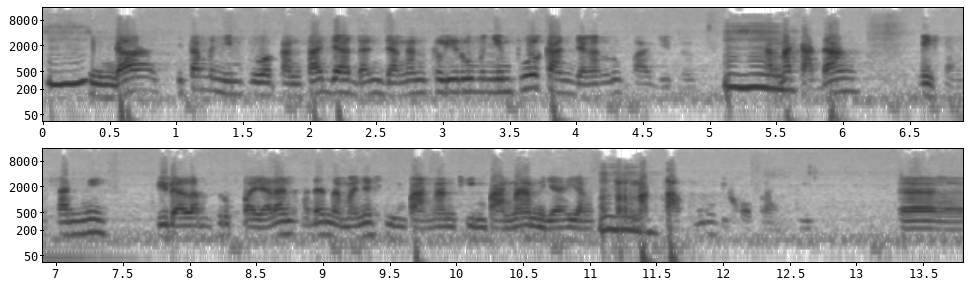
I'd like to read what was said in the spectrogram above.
Mhm. sehingga kita menyimpulkan saja dan jangan keliru menyimpulkan jangan lupa gitu Mhm. karena kadang misalkan nih di dalam truk bayaran ada namanya simpanan-simpanan ya yang peternak tabung di koperasi. Eh,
